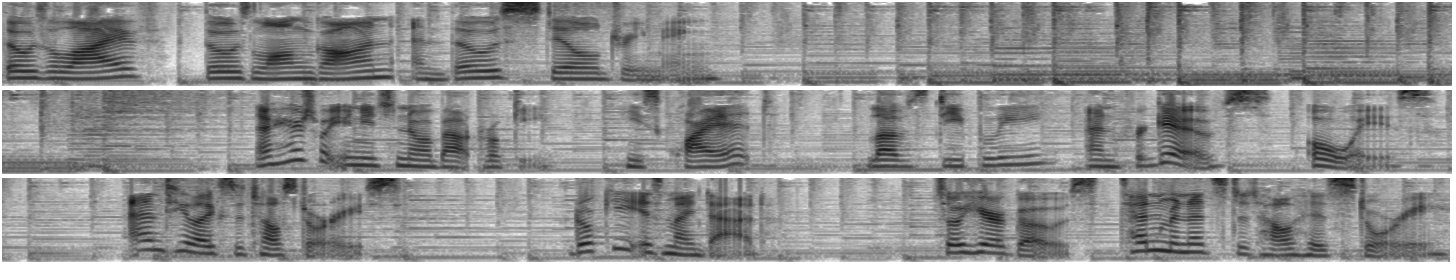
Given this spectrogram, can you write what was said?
Those alive, those long gone, and those still dreaming. Now, here's what you need to know about Rocky he's quiet, loves deeply, and forgives, always. And he likes to tell stories. Rocky is my dad. So here goes 10 minutes to tell his story.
